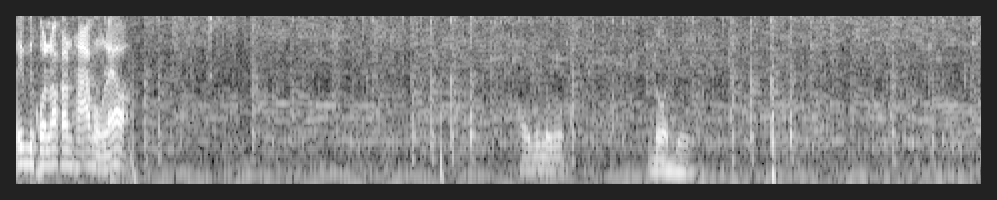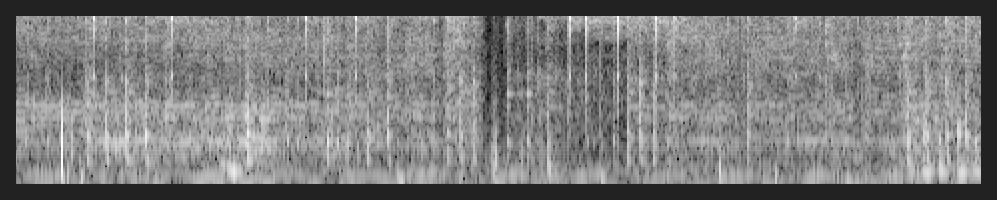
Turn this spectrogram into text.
ฮ้ยมีคนรับคำท้าผมแล้วใครไม่รู้โหลดอยู่กดปิดกดปิด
